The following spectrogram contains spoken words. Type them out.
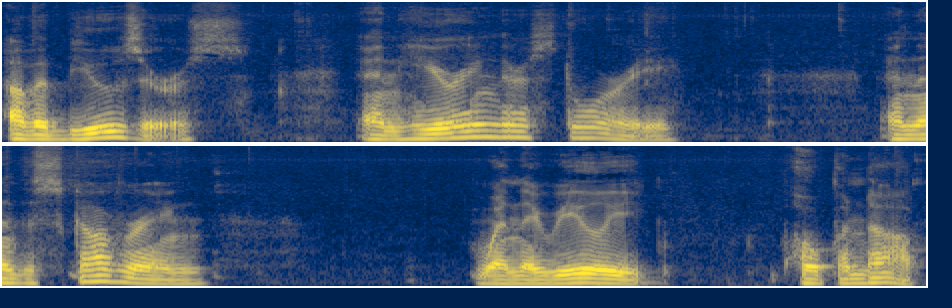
of abusers and hearing their story and then discovering when they really opened up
